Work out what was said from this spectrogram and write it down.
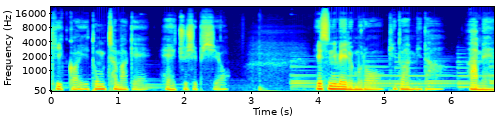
기꺼이 동참하게 해 주십시오. 예수님의 이름으로 기도합니다. 아멘.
